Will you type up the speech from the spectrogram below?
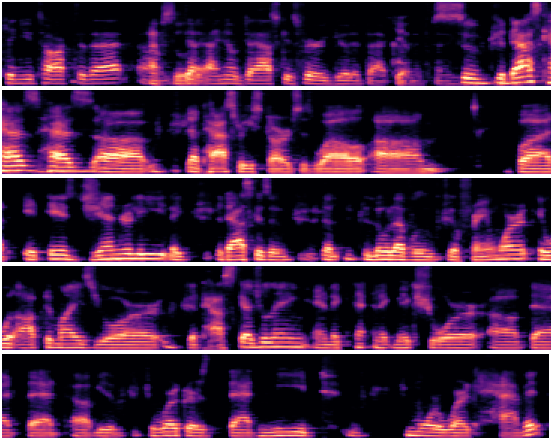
can you talk to that? Um, Absolutely. I know Dask is very good at that kind yeah. of thing. So the Dask has has uh, task restarts as well. Um, but it is generally like the Dask is a, a low level framework. It will optimize your, your task scheduling and like, and like make sure uh, that that uh, you know, workers that need more work have it.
